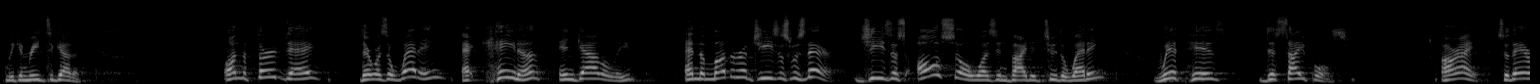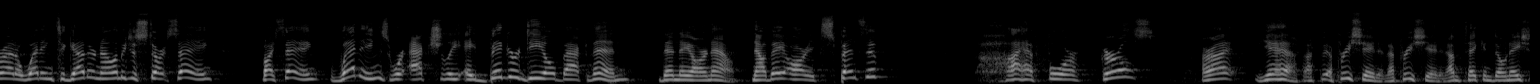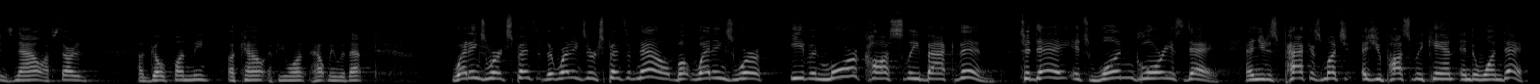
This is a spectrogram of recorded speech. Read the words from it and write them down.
We can read together. On the third day, there was a wedding at Cana in Galilee, and the mother of Jesus was there. Jesus also was invited to the wedding with his disciples. All right, so they are at a wedding together. Now, let me just start saying by saying weddings were actually a bigger deal back then than they are now. Now, they are expensive. I have four girls. All right, yeah, I appreciate it. I appreciate it. I'm taking donations now. I've started a GoFundMe account if you want help me with that. Weddings were expensive. The weddings are expensive now, but weddings were even more costly back then. Today, it's one glorious day, and you just pack as much as you possibly can into one day.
